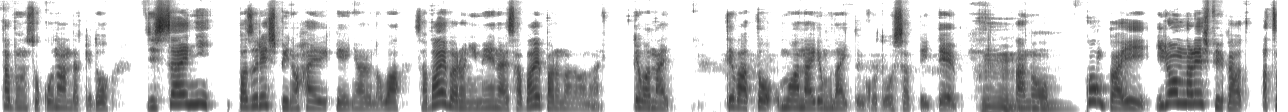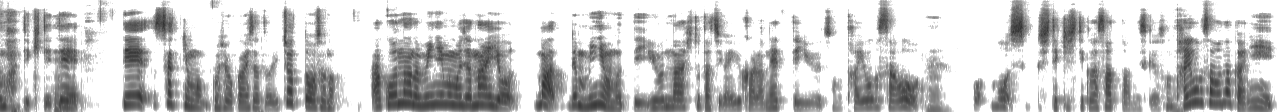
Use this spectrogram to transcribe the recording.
多分そこなんだけど、実際にバズレシピの背景にあるのは、サバイバルに見えないサバイバルなのではない、ではない、ではと思わないでもないということをおっしゃっていて、うん。あの、うん今回、いろんなレシピが集まってきてて、で、さっきもご紹介した通り、ちょっとその、あ、こんなのミニマムじゃないよ。まあ、でもミニマムっていろんな人たちがいるからねっていう、その多様さを、うんおも指摘してくださったんですけど、その多様さの中に、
